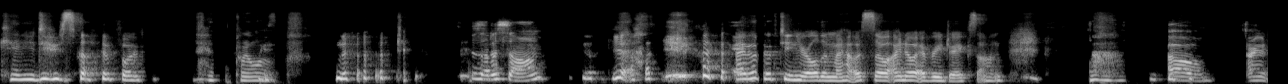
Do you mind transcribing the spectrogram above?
Can you do something for me? 21. No. Is that a song? Yeah. I have a 15 year old in my house, so I know every Drake song. Oh, I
